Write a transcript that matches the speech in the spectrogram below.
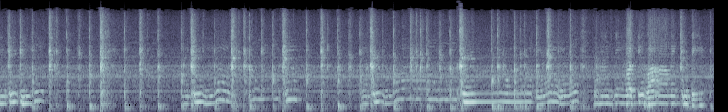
Tell me what you want me to be.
